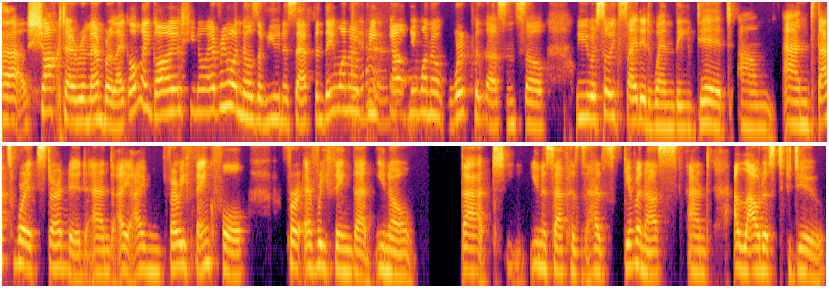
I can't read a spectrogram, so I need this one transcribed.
uh, shocked. I remember, like, oh my gosh, you know, everyone knows of UNICEF and they want to yeah. reach out, they want to work with us. And so we were so excited when they did. Um, and that's where it started. And I, I'm very thankful for everything that, you know, that UNICEF has, has given us and allowed us to do.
